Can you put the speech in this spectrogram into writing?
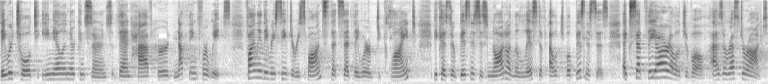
They were told to email in their concerns, then have heard nothing for weeks. Finally, they received a response that said they were declined because their business is not on the list of eligible businesses, except they are eligible as a restaurant.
